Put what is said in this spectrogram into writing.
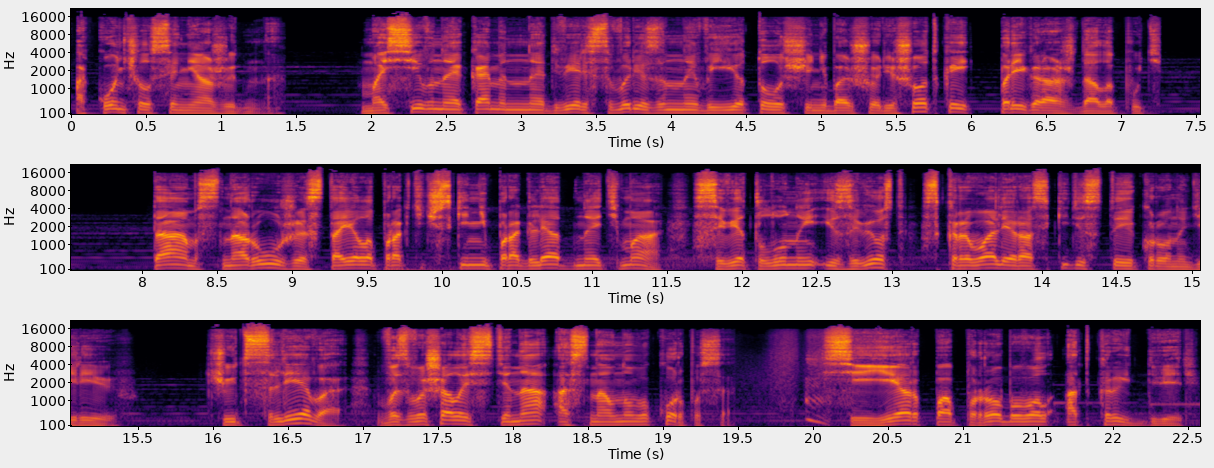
окончился неожиданно. Массивная каменная дверь с вырезанной в ее толще небольшой решеткой преграждала путь. Там, снаружи, стояла практически непроглядная тьма, свет луны и звезд скрывали раскидистые кроны деревьев. Чуть слева возвышалась стена основного корпуса – Сиер попробовал открыть дверь.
